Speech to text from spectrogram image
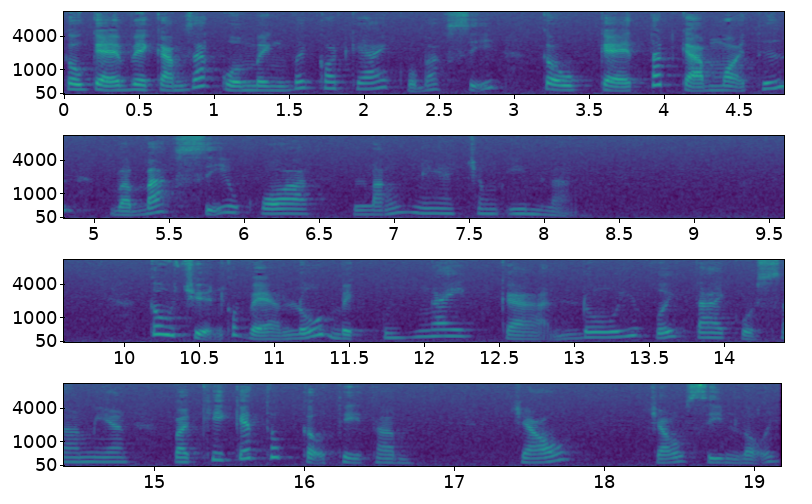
Cậu kể về cảm giác của mình với con gái của bác sĩ. Cậu kể tất cả mọi thứ và bác sĩ Khoa lắng nghe trong im lặng. Câu chuyện có vẻ lố bịch ngay cả đối với tai của Samian và khi kết thúc cậu thì thầm. Cháu, cháu xin lỗi.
